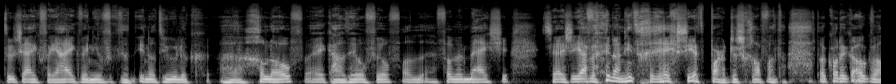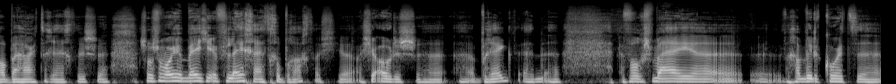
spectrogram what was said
toen zei ik van ja, ik weet niet of ik dat in dat huwelijk geloof. Ik houd heel veel van, van mijn meisje. Toen zei ze, ja, wil je dan niet geregisseerd partnerschap? Want dan kon ik ook wel bij haar terecht. Dus soms word je een beetje in verlegenheid gebracht als je, als je odes brengt. En, en, volgens mij, we gaan binnenkort eh,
